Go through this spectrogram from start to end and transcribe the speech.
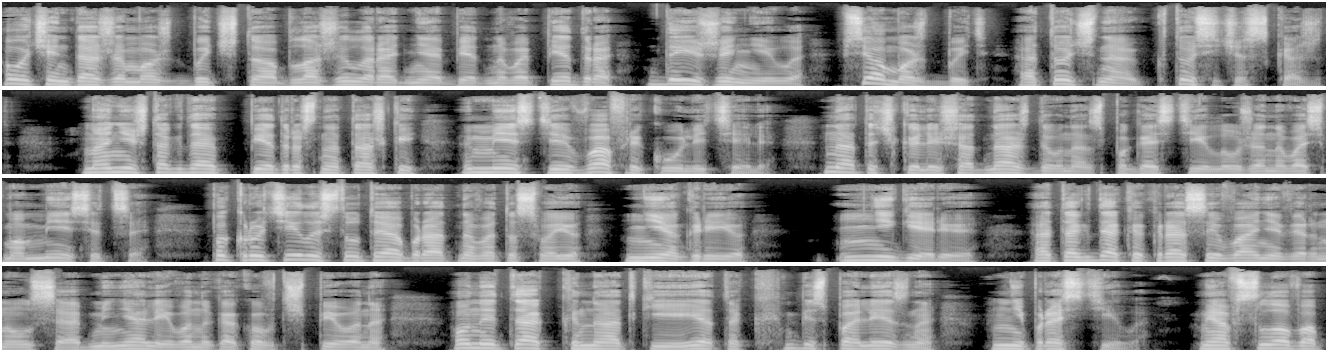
Очень даже может быть, что обложила родня бедного Педра, да и женила. Все может быть, а точно кто сейчас скажет. Они ж тогда, Педро с Наташкой, вместе в Африку улетели. Наточка лишь однажды у нас погостила, уже на восьмом месяце. Покрутилась тут и обратно в эту свою негрию, Нигерию. А тогда как раз и Ваня вернулся, обменяли его на какого-то шпиона. Он и так к Натке, и так бесполезно, не простила. А в слово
